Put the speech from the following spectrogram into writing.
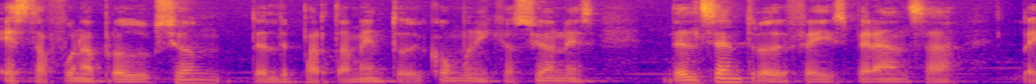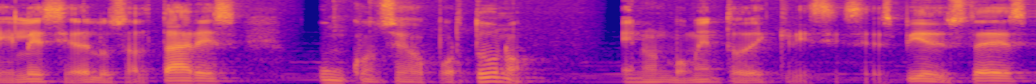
Esta fue una producción del Departamento de Comunicaciones del Centro de Fe y Esperanza, la Iglesia de los Altares, un consejo oportuno en un momento de crisis. Se despide de ustedes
